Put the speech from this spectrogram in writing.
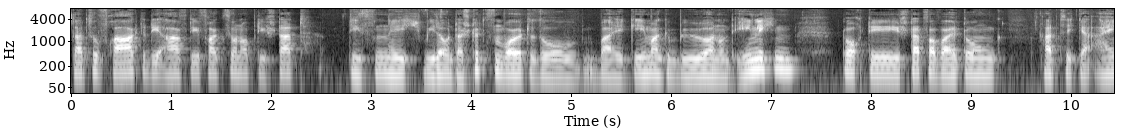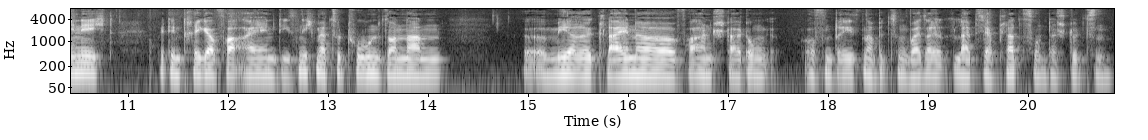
Dazu fragte die AfD-Fraktion, ob die Stadt dies nicht wieder unterstützen wollte, so bei GEMA-Gebühren und ähnlichen. Doch die Stadtverwaltung hat sich geeinigt, mit dem Trägerverein dies nicht mehr zu tun, sondern äh, mehrere kleine Veranstaltungen auf dem Dresdner bzw. Leipziger Platz zu unterstützen.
